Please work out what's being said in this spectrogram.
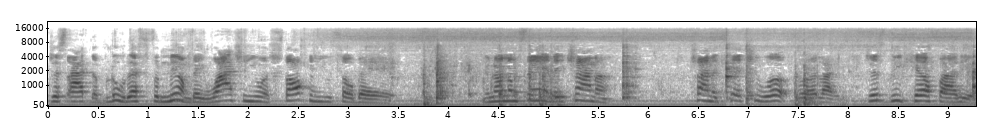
just out the blue. That's from them. They watching you and stalking you so bad. You know what I'm saying? They trying to trying to catch you up, bro. Like, just be careful out here.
